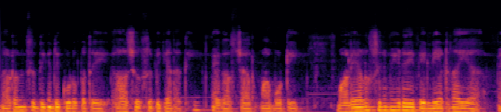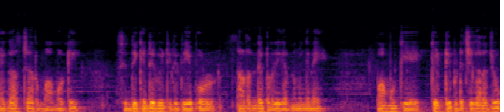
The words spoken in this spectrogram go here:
നടൻ സിദ്ദിഖിന്റെ കുടുംബത്തെ ആശ്വസിപ്പിക്കാനെത്തി മെഗാസ്റ്റാർ മമ്മൂട്ടി. മലയാള സിനിമയുടെ വെള്ളിയേട്ടനായ മെഗാസ്റ്റാർ മമ്മൂട്ടി സിദ്ദിഖിന്റെ വീട്ടിലെത്തിയപ്പോൾ നടന്റെ പ്രതികരണം ഇങ്ങനെ. മമ്മൂക്കിയെ കെട്ടിപ്പിടിച്ച് കരഞ്ഞു.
